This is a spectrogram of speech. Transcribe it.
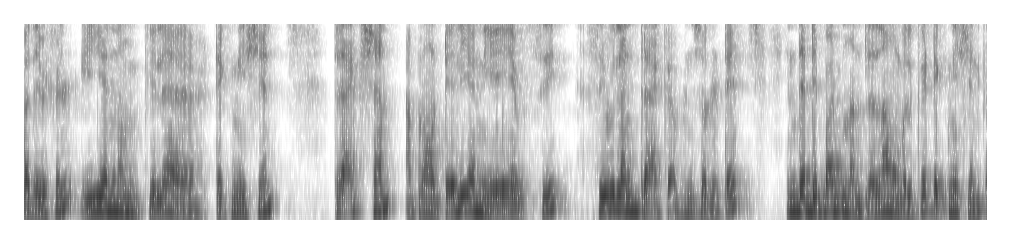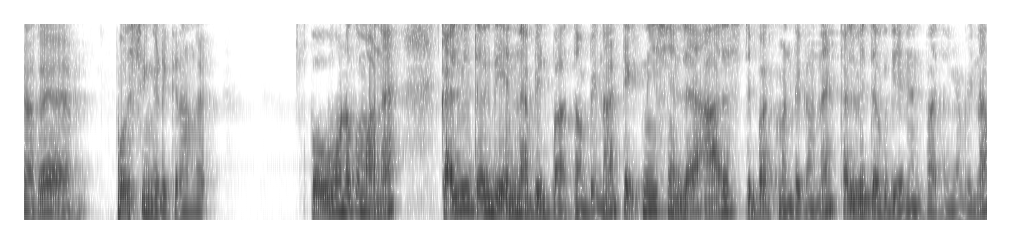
பதவிகள். இஎன்எம் கீழே டெக்னீஷியன் ட்ராக்ஷன் அப்புறம் டெலியன் ஏஎஃப்சி சிவில் அண்ட் ட்ராக் அப்படின்னு சொல்லிட்டு இந்த டிபார்ட்மெண்ட்லலாம் உங்களுக்கு டெக்னீஷியனுக்காக போஸ்டிங் எடுக்கிறாங்க. இப்போ ஒவ்வொன்றுக்குமான கல்வி தகுதி என்ன அப்படின்னு பார்த்தோம் அப்படின்னா டெக்னீஷியனில் ஆர்எஸ் டிபார்ட்மெண்ட்டுக்கான கல்வி தகுதி என்னன்னு பார்த்தீங்க அப்படின்னா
